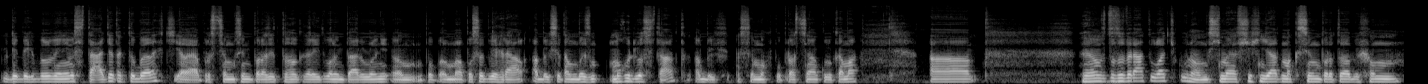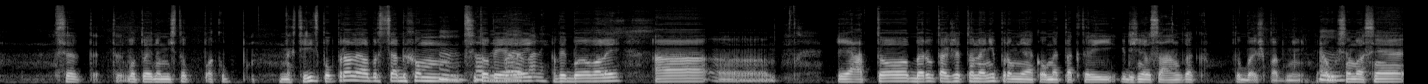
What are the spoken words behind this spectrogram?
kdybych byl v jiném státě, tak to bude lehčí, ale já prostě musím porazit toho, který tu olympiádu um, naposled vyhrál, abych se tam vůbec mohl dostat, abych se mohl poprat s těma klukama a jenom to zvedá tu laťku, no, musíme všichni dělat maximum pro to, abychom se t- t- o to jedno místo jako nechci říct poprali, ale prostě abychom hmm, si to vyjeli a vybojovali a uh, já to beru tak, že to není pro mě jako meta, který, když nedosáhnu, tak to bude špatný. Já hmm. už jsem vlastně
